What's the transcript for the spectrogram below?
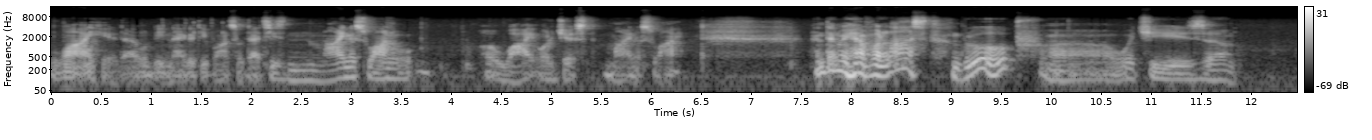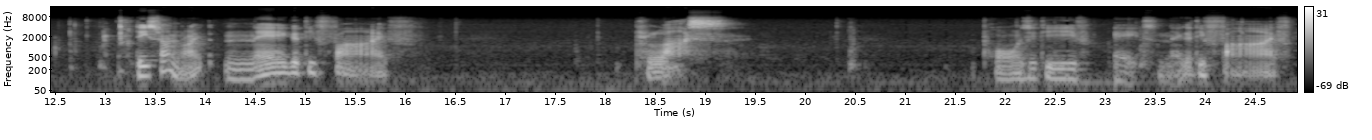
y here. That will be negative 1. So that is minus 1 or y or just minus y. And then we have a last group, uh, which is uh, this one, right? Negative 5 plus positive 8. Negative 5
